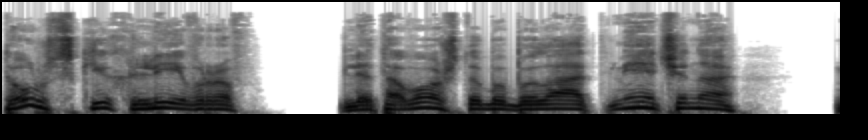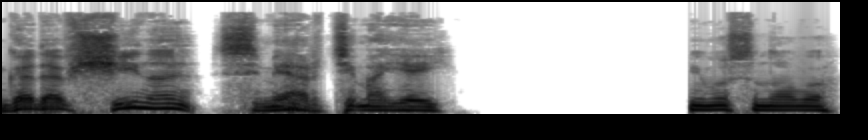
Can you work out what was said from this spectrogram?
турских ливров для того, чтобы была отмечена годовщина смерти моей. Ему снова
